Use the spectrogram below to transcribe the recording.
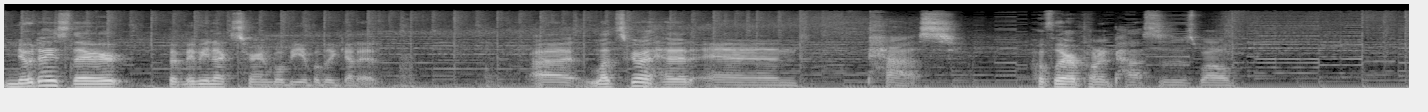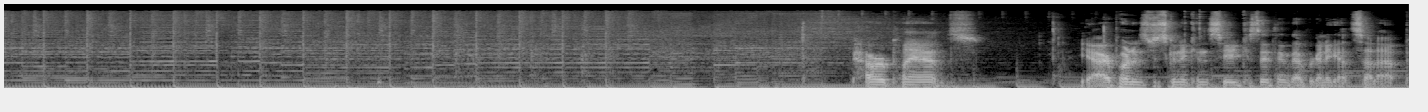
No dice there, but maybe next turn we'll be able to get it. Uh, let's go ahead and pass. Hopefully our opponent passes as well. Power plants. Yeah, our opponent's just going to concede because they think that we're going to get set up.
